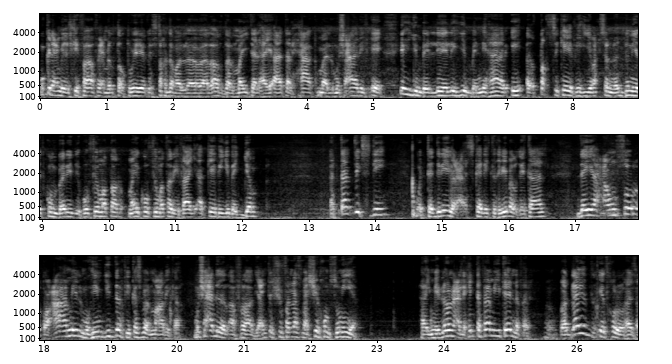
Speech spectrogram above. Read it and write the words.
ممكن يعمل التفاف يعمل تطوير يستخدم ال- الأرض الميتة الهيئات الحاكمة المش عارف إيه. يهجم بالليل يهجم بالنهار إيه الطقس كيف يهجم؟ أحسن الدنيا تكون بريد يكون في مطر ما يكون في مطر يفاجئك كيف يجي بالجنب ال tactics دي والتدريب العسكري تدريب القتال ده عنصر وعامل مهم جدا في كسب المعركة مش عدد الأفراد. يعني أنت تشوف الناس ماشيين 500 هاي مليون على حتة فيها 200 نفر. قد لا يد- يدخلوا هذا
